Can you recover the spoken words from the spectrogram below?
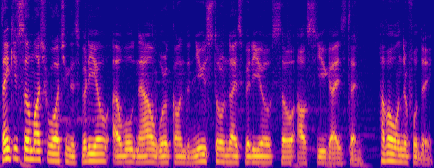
Thank you so much for watching this video. I will now work on the new Storm Dice video, so I'll see you guys then. Have a wonderful day.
